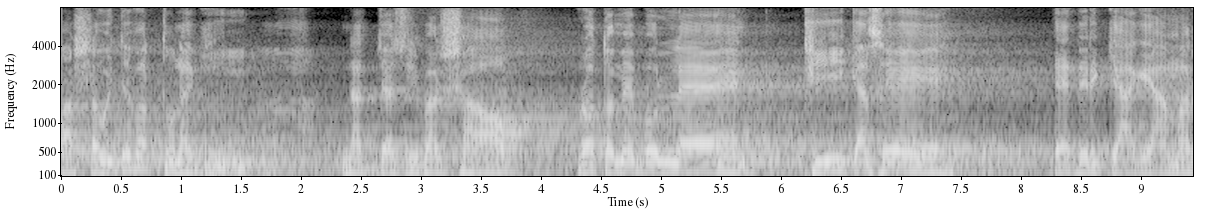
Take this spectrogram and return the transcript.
বাদশাহ হইতে পারতো নাকি? নাজ্জাসী বাদশাহ প্রথমে বললেন, ঠিক আছে, এদেরকে আগে আমার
